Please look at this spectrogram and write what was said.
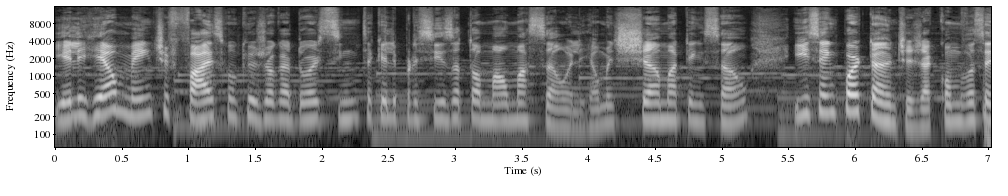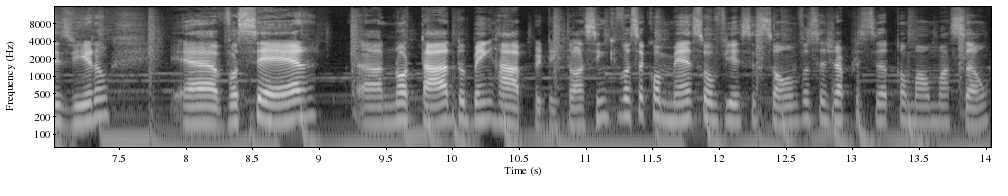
e ele realmente faz com que o jogador sinta que ele precisa tomar uma ação, ele realmente chama a atenção, e isso é importante, já que como vocês viram, é, você é uh, notado bem rápido. Então, assim que você começa a ouvir esse som, você já precisa tomar uma ação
